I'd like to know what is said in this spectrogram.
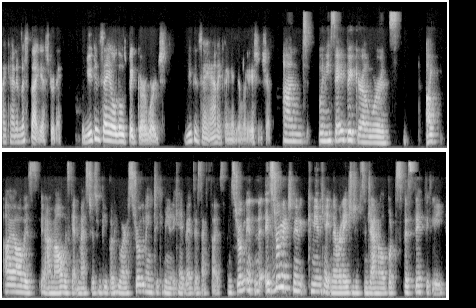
I kind of missed that yesterday. When you can say all those big girl words, you can say anything in your relationship. And when you say big girl words, I I always you know, I'm always getting messages from people who are struggling to communicate about their sex lives and struggling it's mm-hmm. struggling to communicate in their relationships in general, but specifically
